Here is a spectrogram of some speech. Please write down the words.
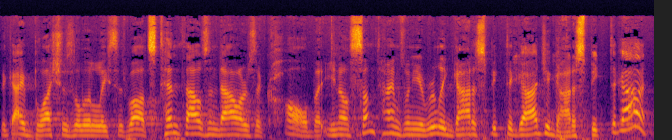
The guy blushes a little. He says, Well, it's $10,000 a call, but you know, sometimes when you really got to speak to God, you got to speak to God.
